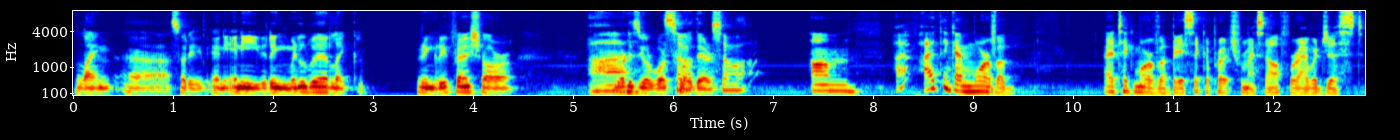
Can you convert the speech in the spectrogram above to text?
line uh, sorry any any ring middleware like ring refresh or uh, what is your workflow so, there? So um, I I think I'm more of a I take more of a basic approach for myself where I would just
